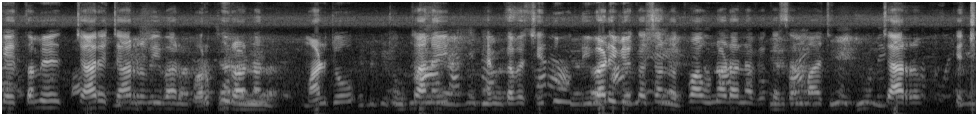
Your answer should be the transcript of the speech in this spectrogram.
કે તમે ચારે ચાર રવિવાર ભરપૂર આનંદ માણજો, ચૂકતા નહીં. એમ કે સીધું દિવાળી વેકેશન અથવા ઉનાળાના વેકેશનમાં જ ચાર કે છ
